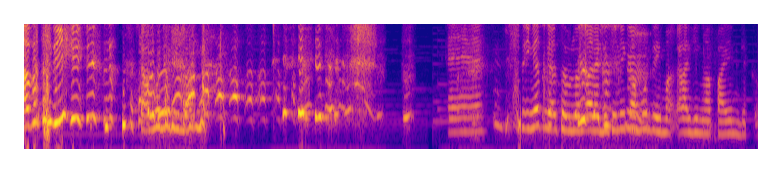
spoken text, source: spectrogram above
apa tadi? Kamu dari mana? Eh, ingat nggak sebelum ada di sini kamu lagi ngapain gitu?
